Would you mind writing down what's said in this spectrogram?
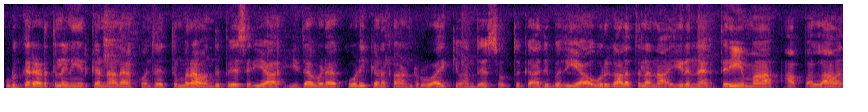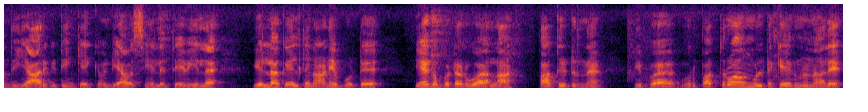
கொடுக்குற இடத்துல நீ இருக்கனால கொஞ்சம் திமிரா வந்து பேசுறியா? இதை விட கோடிக்கணக்கான ரூபாய்க்கு வந்து சொத்துக்கு அதிபதியாக ஒரு காலத்தில் நான் இருந்தேன். தெரியுமா? அப்போல்லாம் வந்து யாருக்கிட்டையும் கேட்க வேண்டிய அவசியம் இல்லை தேவையில்லை. எல்லா கையெழுத்தையும் நானே போட்டு ஏகப்பட்ட ரூபாயெல்லாம் பார்த்துக்கிட்டு இருந்தேன். இப்போ ஒரு பத்து ரூபா உங்கள்கிட்ட கேட்கணுன்னாலே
